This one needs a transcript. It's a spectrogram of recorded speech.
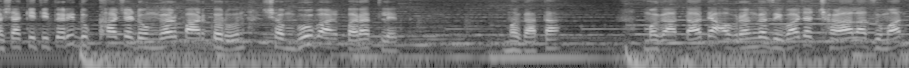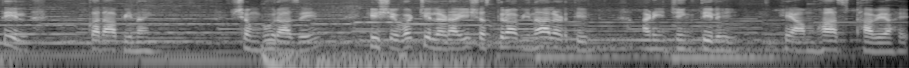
अशा कितीतरी दुःखाचे डोंगर पार करून शंभू बाळ परतलेत. मग आता? मग आता त्या औरंगजेबाच्या छळाला जुमानतील कदापि नाही. शंभू राजे ही शेवटची लढाई शस्त्राविना लढतील. आणि जिंकतीलही हे आम्हास ठावे आहे.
